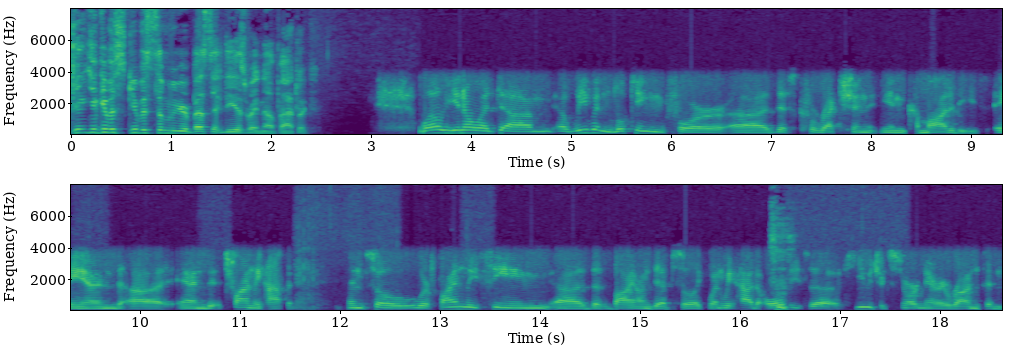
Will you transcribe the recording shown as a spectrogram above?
You give us give us some of your best ideas right now, Patrick. Well, you know what? Um, uh, we've been looking for uh, this correction in commodities, and uh, and it's finally happening. And so we're finally seeing uh, this buy on dip. So like when we had all hmm. these uh, huge, extraordinary runs in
